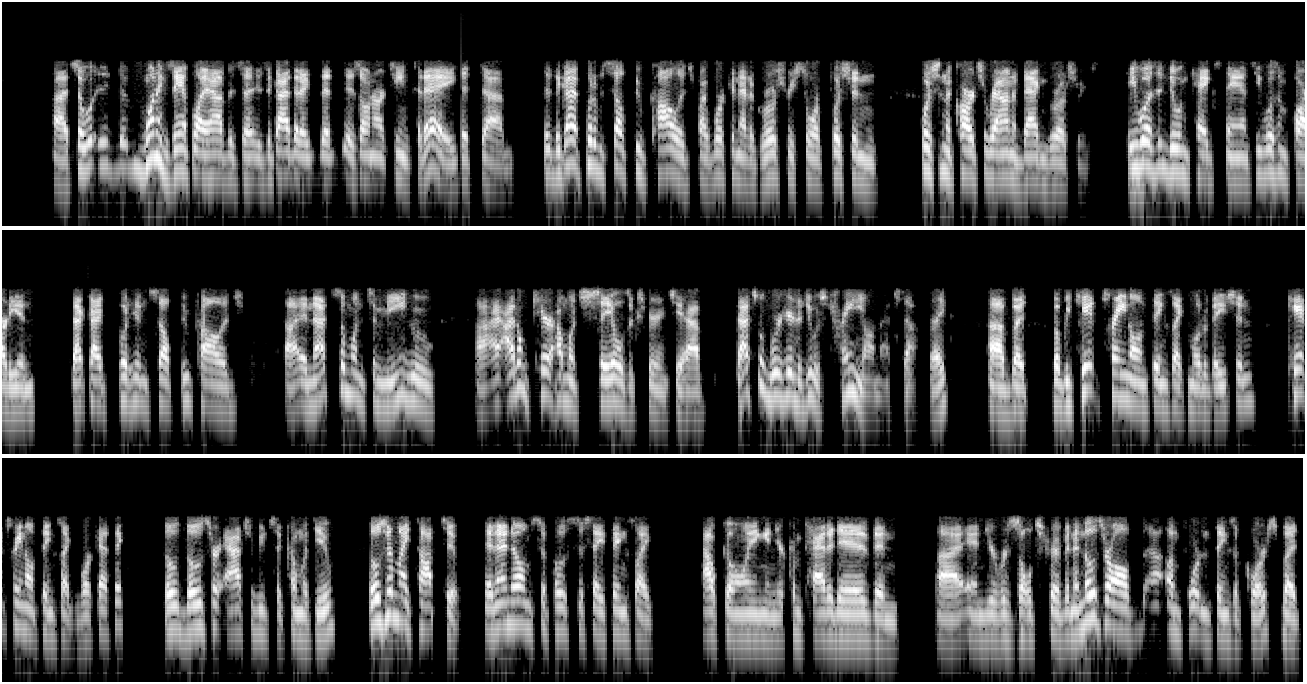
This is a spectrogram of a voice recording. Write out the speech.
Uh, so uh, one example I have is a, is a guy that I, that is on our team today. That um, the, the guy put himself through college by working at a grocery store, pushing pushing the carts around and bagging groceries. He hmm. wasn't doing keg stands. He wasn't partying. That guy put himself through college, uh, and that's someone to me who uh, I, I, don't care how much sales experience you have. That's what we're here to do is train you on that stuff, right? Uh, but but we can't train on things like motivation. Can't train on things like work ethic. Those those are attributes that come with you. Those are my top two. And I know I'm supposed to say things like outgoing and you're competitive and uh, and you're results driven, and those are all uh, important things, of course. But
